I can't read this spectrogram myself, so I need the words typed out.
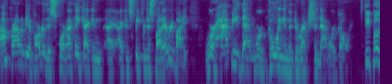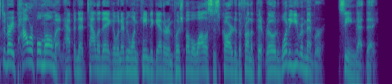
I'm proud to be a part of this sport. And I think I can I, I can speak for just about everybody. We're happy that we're going in the direction that we're going. Steve Post, a very powerful moment happened at Talladega when everyone came together and pushed Bubba Wallace's car to the front of pit road. What do you remember seeing that day?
